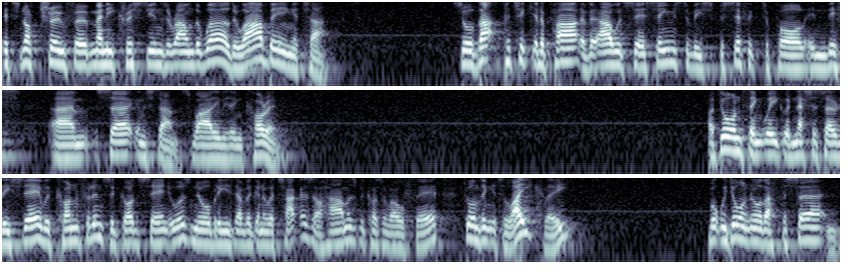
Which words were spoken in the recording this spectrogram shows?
It's not true for many Christians around the world who are being attacked. So that particular part of it, I would say, seems to be specific to Paul in this um, circumstance while he was in Corinth. I don't think we could necessarily say with confidence that God's saying to us, nobody is ever going to attack us or harm us because of our faith. Don't think it's likely, but we don't know that for certain.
